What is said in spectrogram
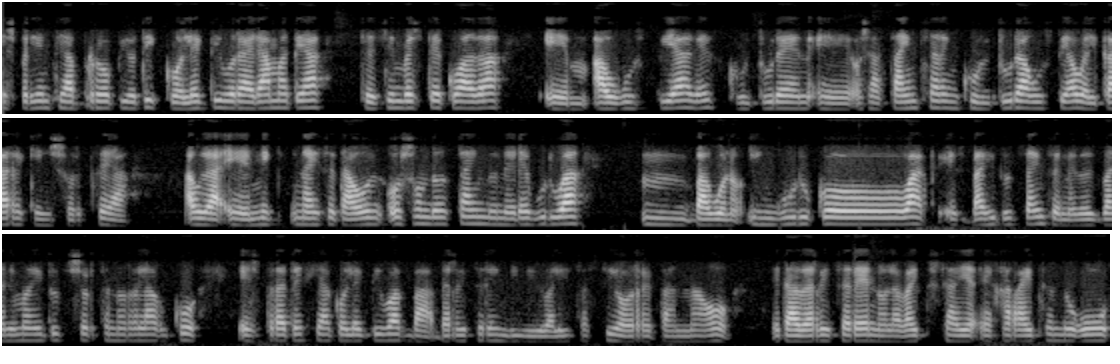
esperientzia propiotik kolektibora eramatea, zezin bestekoa da, em, hau guztia, ez, kulturen, e, osea, zaintzaren kultura guztia hau elkarrekin sortzea. Hau da, e, nik naiz eta oso ondo zaindu nere burua, mm, ba, bueno, ingurukoak ez baditut zaintzen, edo ez bani ditut sortzen horrelako estrategia kolektiboak, ba, berriz ere individualizazio horretan nago, eta berriz ere nola baita e, jarraitzen dugu,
